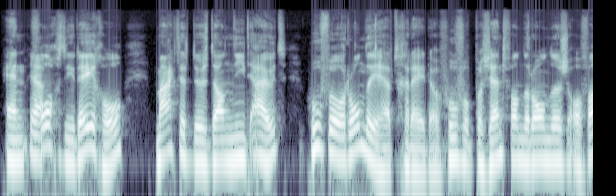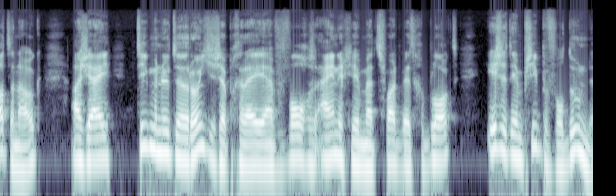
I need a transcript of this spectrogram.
En Ja. volgens die regel maakt het dus dan niet uit hoeveel ronden je hebt gereden. Of hoeveel procent van de rondes of wat dan ook. Als jij 10 minuten rondjes hebt gereden en vervolgens eindig je met zwart-wit geblokt, is het in principe voldoende.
